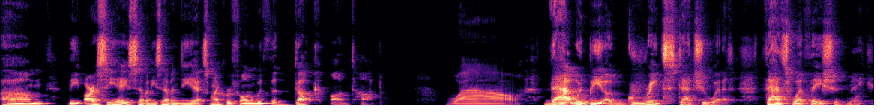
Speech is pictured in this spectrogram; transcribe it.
um, the RCA 77DX microphone with the duck on top. Wow. That would be a great statuette. That's what they should make.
